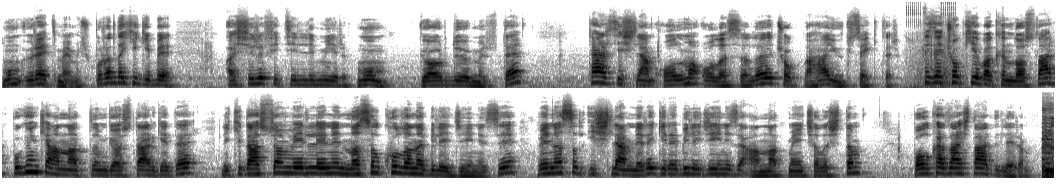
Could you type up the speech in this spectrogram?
mum üretmemiş. Buradaki gibi aşırı fitilli bir mum gördüğümüzde ters işlem olma olasılığı çok daha yüksektir. Size çok iyi bakın dostlar. Bugünkü anlattığım göstergede likidasyon verilerini nasıl kullanabileceğinizi ve nasıl işlemlere girebileceğinizi anlatmaya çalıştım. Bol kazançlar dilerim.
